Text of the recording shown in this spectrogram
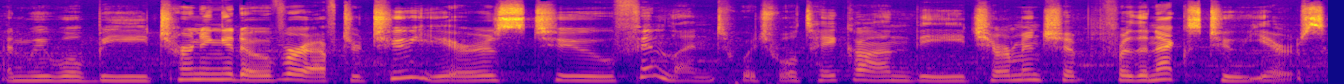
And we will be turning it over after two years to Finland, which will take on the chairmanship for the next two years.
